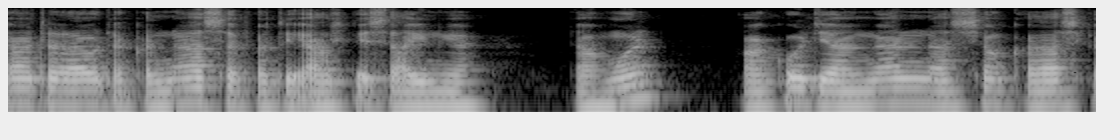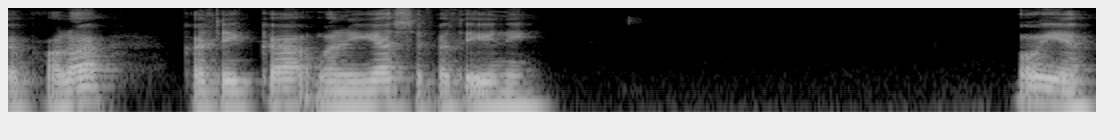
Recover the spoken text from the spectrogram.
tak terlalu terkenal seperti artis lainnya. Namun, aku jangan langsung keras kepala ketika melihat seperti ini. Oh ya,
